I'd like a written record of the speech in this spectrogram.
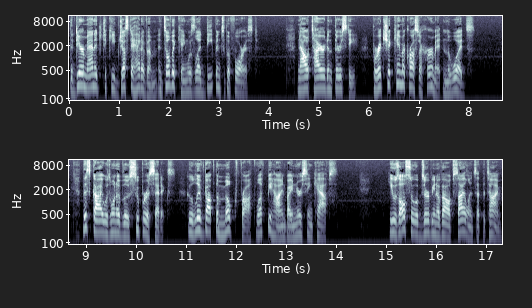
The deer managed to keep just ahead of him until the king was led deep into the forest. Now tired and thirsty, Parikshit came across a hermit in the woods. This guy was one of those super ascetics who lived off the milk froth left behind by nursing calves. He was also observing a vow of silence at the time.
